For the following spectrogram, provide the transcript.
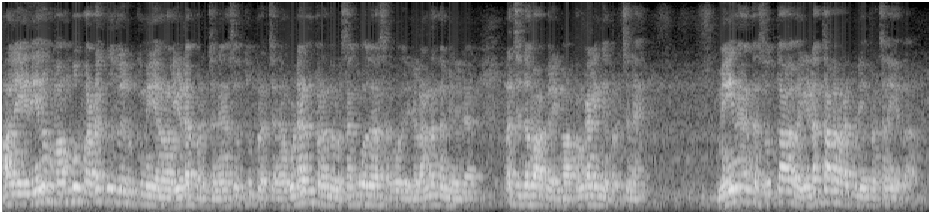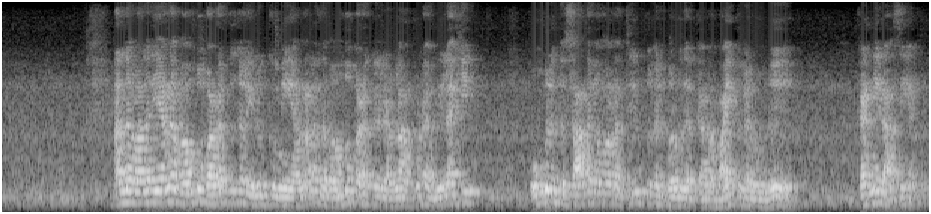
அதுல ஏதேனும் வம்பு வழக்குகள் இருக்குமே ஆனால் இட பிரச்சனை சொத்து பிரச்சனை உடன் பிறந்த ஒரு சகோதர சகோதரிகள் அண்ணன் தம்பிகள சித்தப்பா பெரியப்பா பங்காளிங்க பிரச்சனை. மெயினா இந்த சொத்தால இடத்தால வரக்கூடிய பிரச்சனை தான் அந்த மாதிரியான வம்பு வழக்குகள் இருக்குமே ஆனால் அந்த வம்பு வழக்குகள் எல்லாம் கூட விலகி உங்களுக்கு சாதகமான தீர்ப்புகள் வருவதற்கான வாய்ப்புகள் உண்டு. கன்னிராசி அன்பு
